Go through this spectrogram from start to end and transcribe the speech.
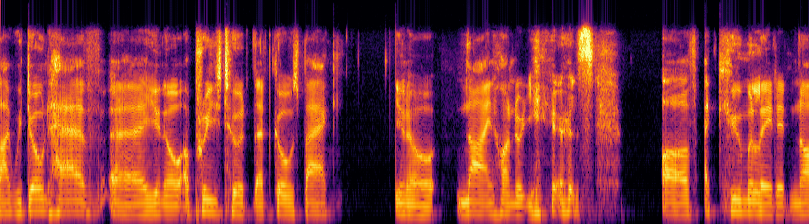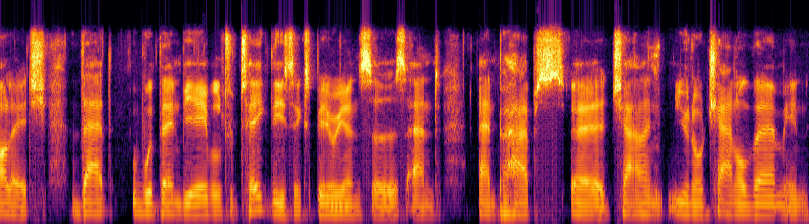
like we don't have uh, you know a priesthood that goes back you know 900 years of accumulated knowledge that would then be able to take these experiences and and perhaps uh, challenge you know channel them in,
